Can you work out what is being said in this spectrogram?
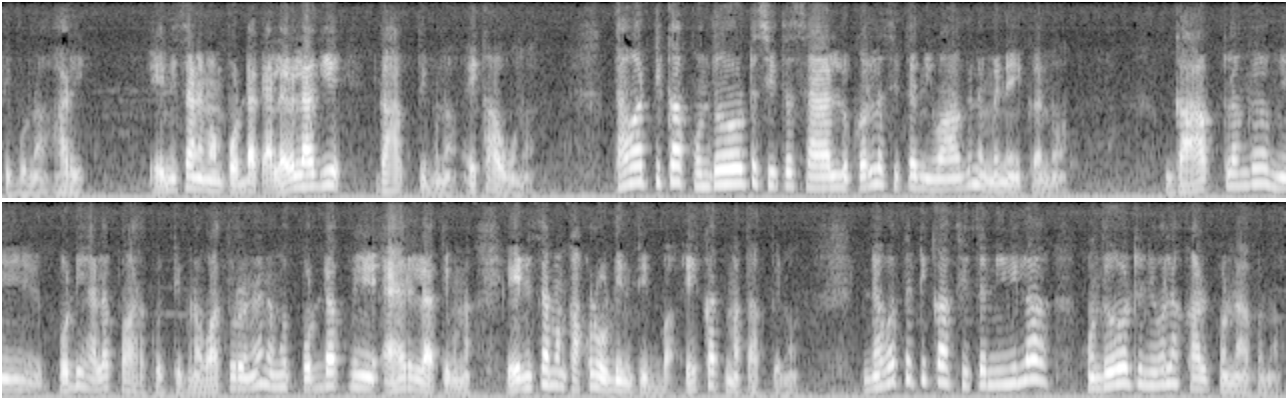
තිබුණා හරි ඒ නිසානේ මම පොඩ්ඩක් ඇලවෙලා ගියේ ගහක් තිබුණා ඒක වුණා තවත් ටිකක් හොඳට සිත සෑල්ලු කරලා සිත නිවාගෙන මෙනෙහි කරනවා. ගහක් ළඟ මේ පොඩි හැලපාරකුත් තිබුණා. වතුර නෑ නමුත් පොඩ්ඩක් මේ ඈරිලා තිබුණා. ඒ නිසා මම කකුල උඩින් තිබ්බා. ඒකත් මතක් වෙනවා. නැවත ටිකක් සිත නිවිලා හොඳට නිවලා කල්පනා කරනවා.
